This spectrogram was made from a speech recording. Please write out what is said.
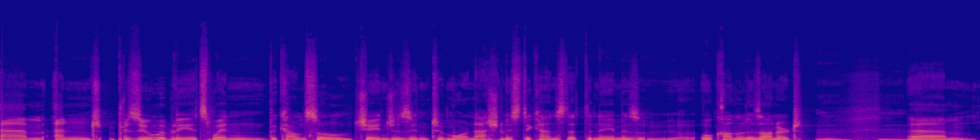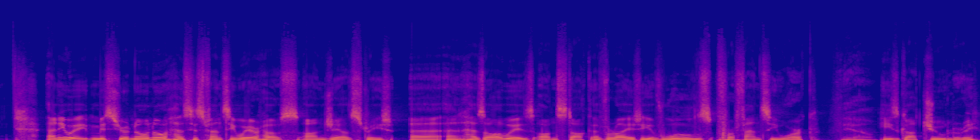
Um, and presumably, it's when the council changes into more nationalistic hands that the name is uh, O'Connell is honoured. Um, anyway, Monsieur Nono has his fancy warehouse on Jail Street uh, and has always on stock a variety of wools for fancy work. Yeah. He's got jewellery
